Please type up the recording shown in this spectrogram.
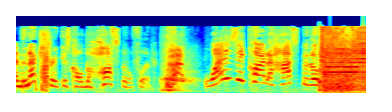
And the next trick is called the hospital flip. Why is it called a hospital? flip?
